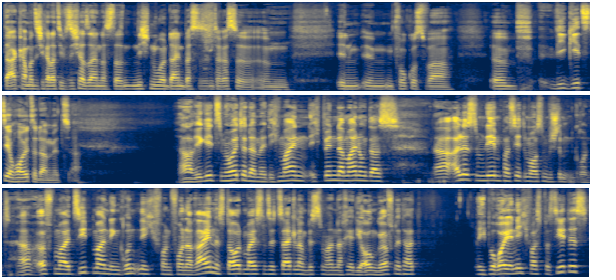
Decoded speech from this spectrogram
da kann man sich relativ sicher sein, dass da nicht nur dein bestes Interesse ähm, im, im, Fokus war. Ähm, wie geht's dir heute damit? Ja, wie geht's mir heute damit? Ich meine, ich bin der Meinung, dass ja, alles im Leben passiert immer aus einem bestimmten Grund. Ja, oftmals sieht man den Grund nicht von vornherein. Es dauert meistens eine Zeit lang, bis man nachher die Augen geöffnet hat. Ich bereue nicht, was passiert ist.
